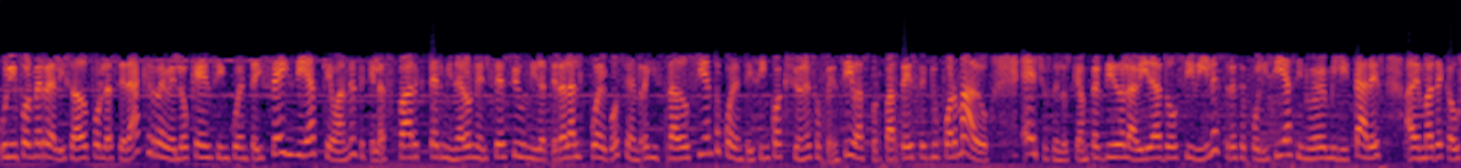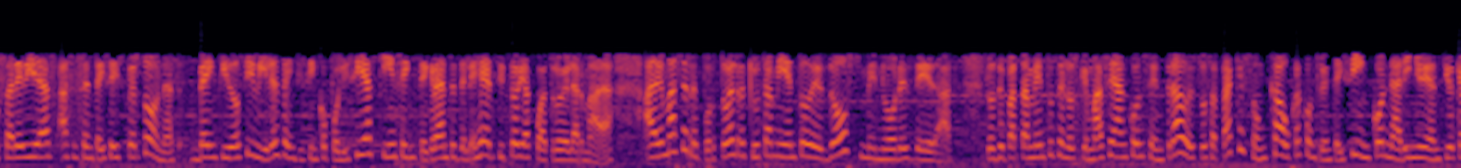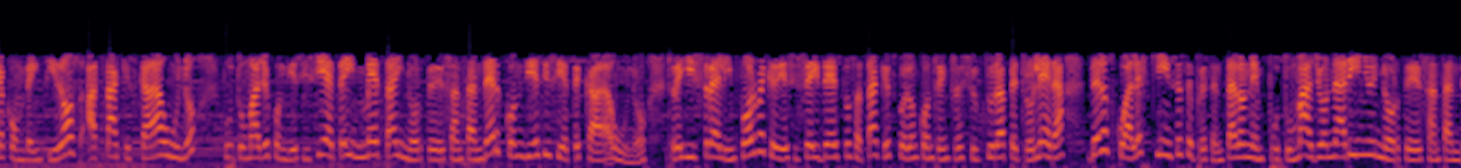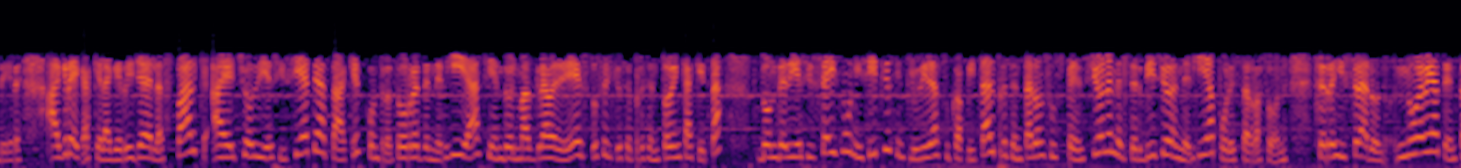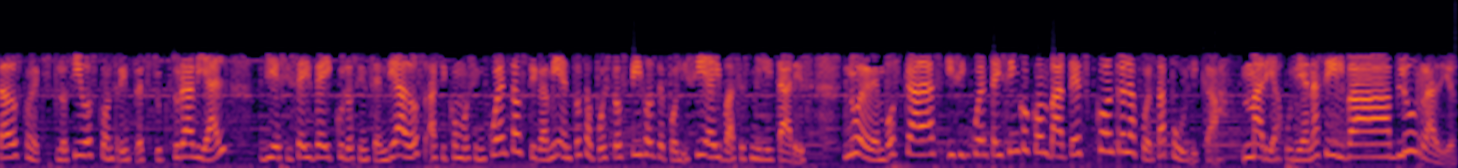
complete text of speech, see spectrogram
Un informe realizado por la CERAC reveló que en 56 días que van desde que las FARC terminaron el cese unilateral al fuego, se han registrado 145 acciones ofensivas por parte de este grupo armado, hechos en los que han perdido la vida dos civiles, 13 policías y 9 militares, además de causar heridas a 66 personas, 22 civiles, 25 policías, 15 integrantes del ejército y a 4 de la Armada. Además, se reportó el reclutamiento de dos menores de edad. Los departamentos en los que más se han concentrado estos ataques son Cauca con 35, Nariño y Antioquia con 22, ataques cada uno, Putumayo con 17 y Meta y Norte de Santander con 17 cada uno. Registra el informe que 16 de estos ataques fueron contra infraestructura petrolera, de los cuales 15 se presentaron en Putumayo, Nariño y Norte de Santander. Agrega que la guerrilla de las FARC ha hecho 17 ataques contra torres de energía, siendo el más grave de estos el que se presentó en Caquetá, donde 16 municipios, incluida su capital, presentaron suspensión en el servicio de energía por esta razón. Se registraron nueve atentados con explosivos contra infraestructura vial, 16 vehículos incendiados, así como 50 hostigamientos a puestos fijos de policía y bases militares, 9 emboscadas y 55 combates contra la fuerza pública. María Juliana Silva, Blue Radio.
